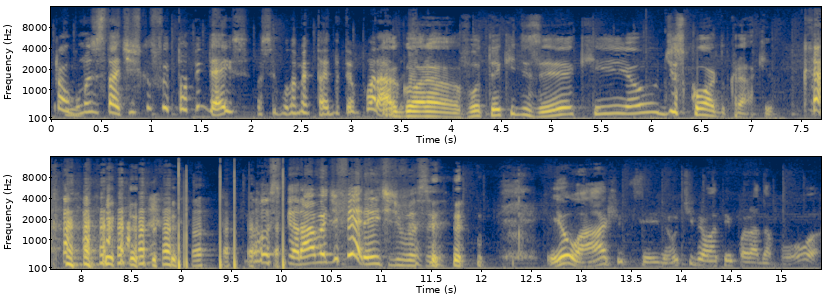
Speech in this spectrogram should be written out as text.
para algumas estatísticas foi top 10 na segunda metade da temporada. Agora, vou ter que dizer que eu discordo, craque. Não esperava diferente de você. Eu acho que se ele não tiver uma temporada boa,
